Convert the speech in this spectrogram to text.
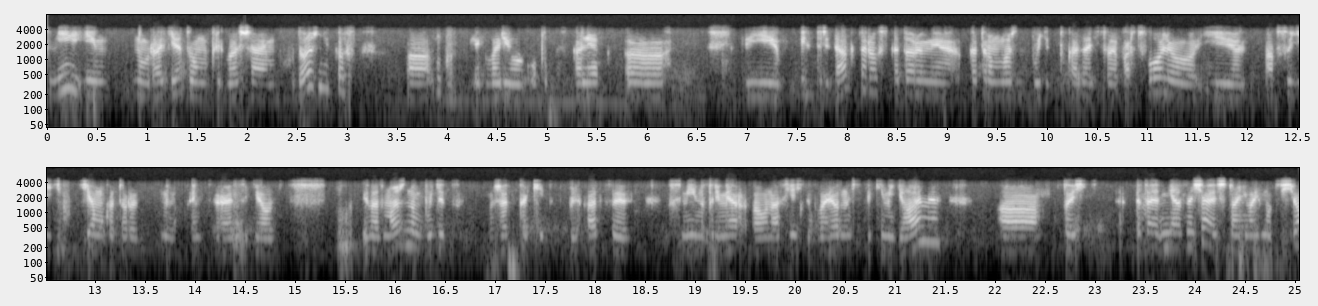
СМИ. И ну, ради этого мы приглашаем художников, а, ну, как я говорила, опытных коллег, и бильд-редакторов, с которыми, которым можно будет показать свое портфолио и обсудить тему, которую ну, они собираются делать. И, возможно, будет уже какие-то публикации в СМИ. Например, у нас есть договоренность с такими делами. А, то есть это не означает, что они возьмут все,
